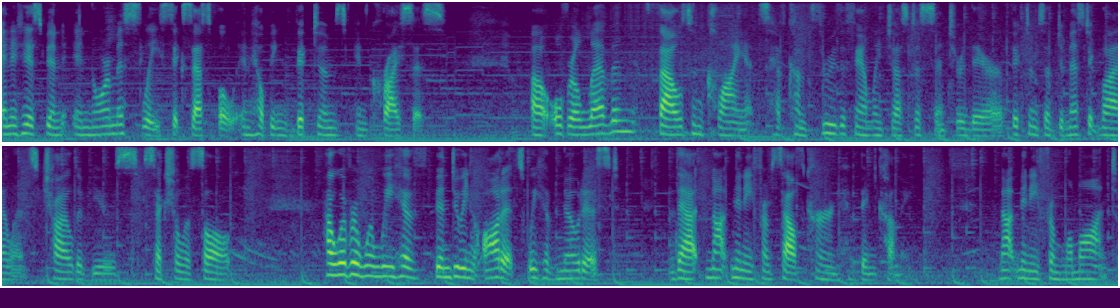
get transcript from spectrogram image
and it has been enormously successful in helping victims in crisis. Uh, over 11,000 clients have come through the Family Justice Center there, victims of domestic violence, child abuse, sexual assault. However, when we have been doing audits, we have noticed that not many from South Kern have been coming. Not many from Lamont,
